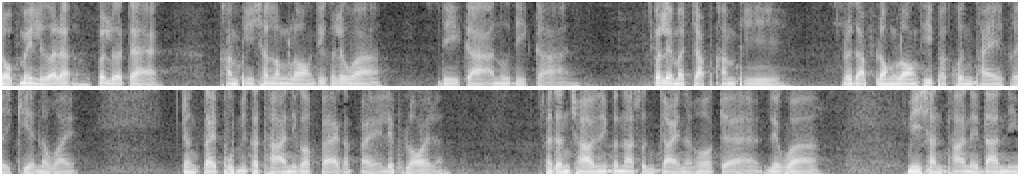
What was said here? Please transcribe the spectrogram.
จบไม่เหลือแล้ว ก็เหลือแต่คำพีชั้นลองๆที่เขาเรียกว่า ดีกาอนุดีกา ก็เลยมาจับคำพีระดับลองๆที่พระคนไทยเคยเขียนเอาไว้ อย่างไตภูมิกถานี่ก็แปลกันไปเรียบร้อยแล้ว อาจารย์ชาวนี่ก็น่าสนใจนะ เพราะว่าแกเรียกว่ามีฉันท่าในด้านนี้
